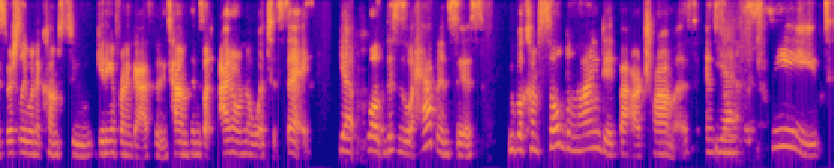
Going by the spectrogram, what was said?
especially when it comes to getting in front of God, spending time with Him, is like, I don't know what to say. Yep. Well, this is what happens, sis. We become so blinded by our traumas and so Yes. deceived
